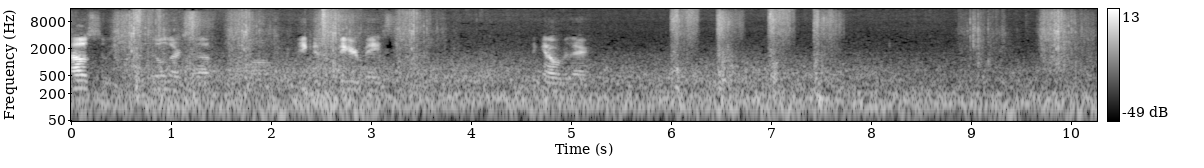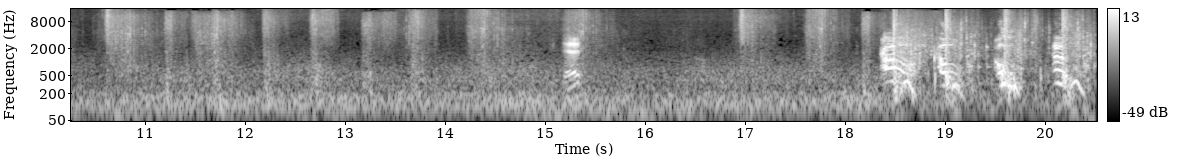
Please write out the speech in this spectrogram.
house so we can build our stuff. We'll make a bigger base. Thinking over there. You dead? Alright.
